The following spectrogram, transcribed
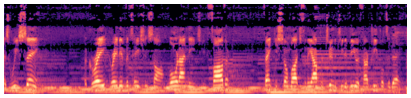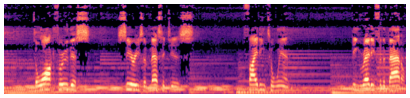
as we sing a great, great invitation song. Lord, I need you. Father, thank you so much for the opportunity to be with our people today, to walk through this series of messages, fighting to win, being ready for the battle,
